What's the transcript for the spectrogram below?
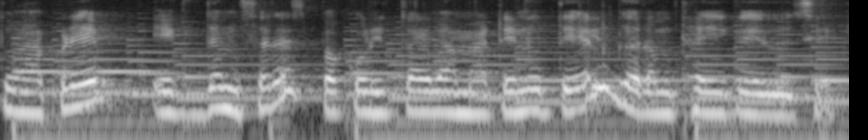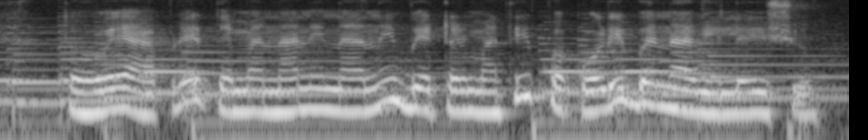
તો આપણે એકદમ સરસ પકોડી તળવા માટેનું તેલ ગરમ થઈ ગયું છે. તો હવે આપણે તેમાં નાની નાની બેટરમાંથી પકોડી બનાવી લઈશું.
